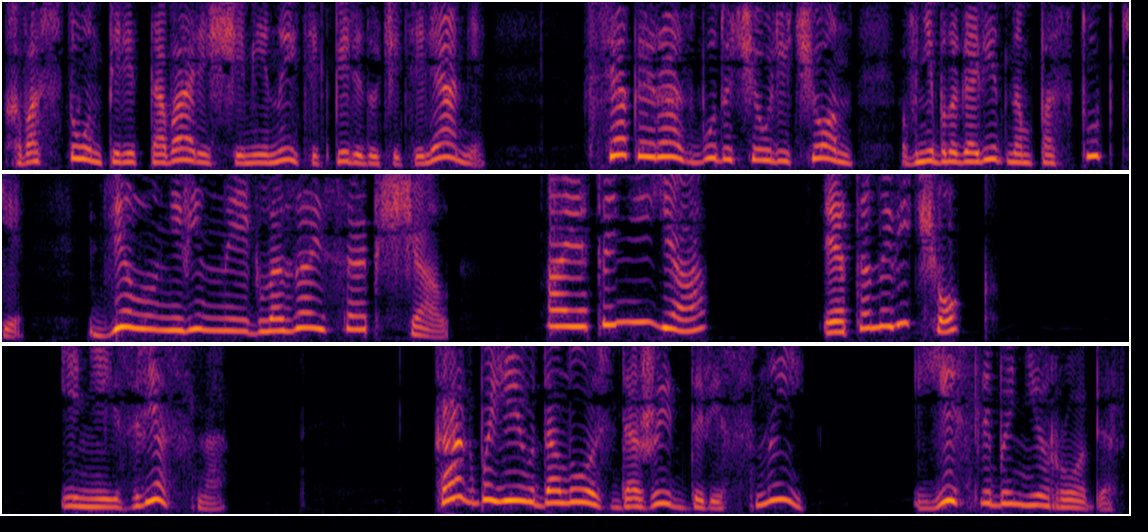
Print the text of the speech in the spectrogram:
хвостун перед товарищами и нытик перед учителями, всякий раз, будучи увлечен в неблаговидном поступке, делал невинные глаза и сообщал, «А это не я, это новичок». И неизвестно, как бы ей удалось дожить до весны, если бы не Роберт.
